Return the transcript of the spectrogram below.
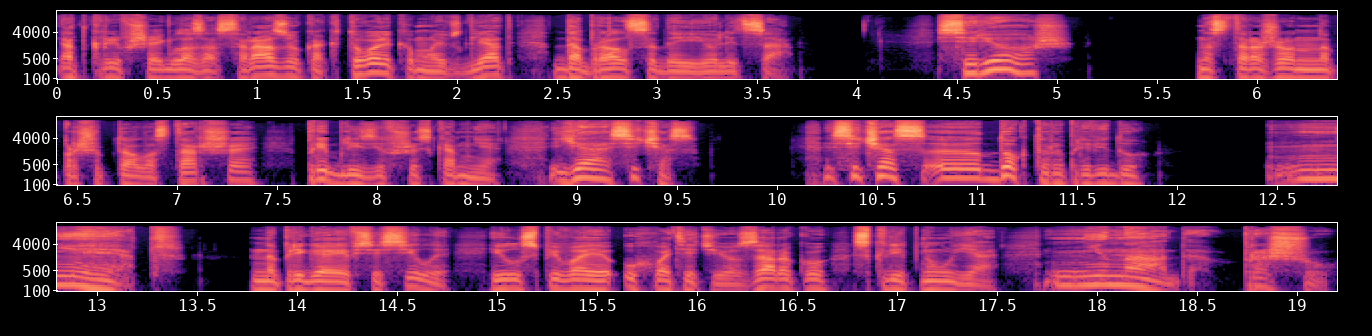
открывшая глаза сразу, как только мой взгляд добрался до ее лица. «Серёж!» — настороженно прошептала старшая, приблизившись ко мне. «Я сейчас. Сейчас э, доктора приведу». «Нет!» — напрягая все силы и успевая ухватить ее за руку, скрипнул я. «Не надо, прошу».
